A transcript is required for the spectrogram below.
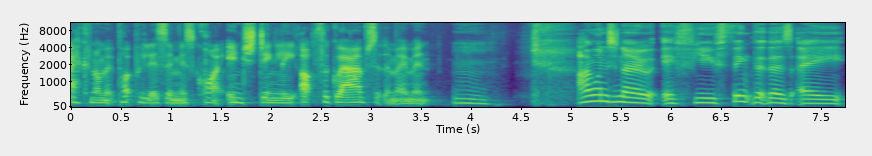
economic populism is quite interestingly up for grabs at the moment. Mm. I wanted to know if you think that there's a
